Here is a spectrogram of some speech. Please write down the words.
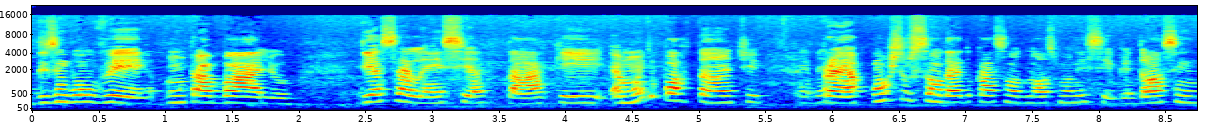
desenvolver um trabalho de excelência, tá? Que é muito importante para a construção da educação do nosso município. Então, assim,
